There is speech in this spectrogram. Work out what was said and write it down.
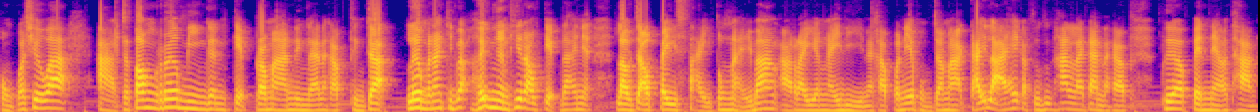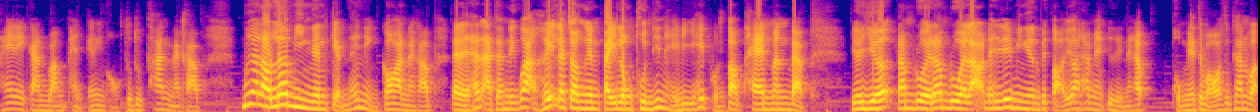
ผมก็เชื่อว่าอาจจะต้องเริ่มมีเงินเก็บประมาณหนึ่งแล้วนะครับ ถึงจะเริ่มมานั่งคิดว่าเฮ้ยเงินที่เราเก็บได้เนี่ยเราจะเอาไปใส่ตรงไหนบ้างอะไรยังไงดีนะครับวันนี้ผมจะมาไกด์ไลน์ให้กับทุกๆท่านแล้วกันนะครับ เพื่อเป็นแนวทางให้ในการวางแผนการเงินของทุกๆท่านนะครับ เมื่อเราเริ่มมีเงินเก็บได้หนึ่งก้อนนะครับหลายๆท่านอาจจะนึกว่าเฮ้ยเราจะเงินไปลงทุนที่ไหนดี ให้ผลตอบแทนมันแบบเยอะๆร่ำรวยร่ำรวยแล้วได้ได้มีเงินไปต่อยอดทำอย่างอื่นนะครับผมอยากจะบอกว่าทุกท่านว่า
